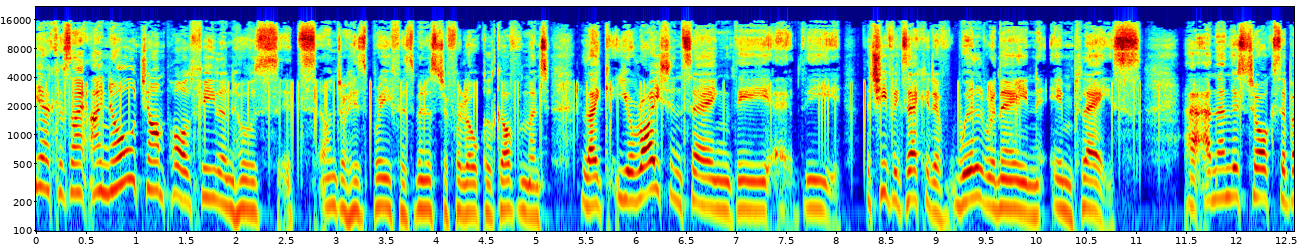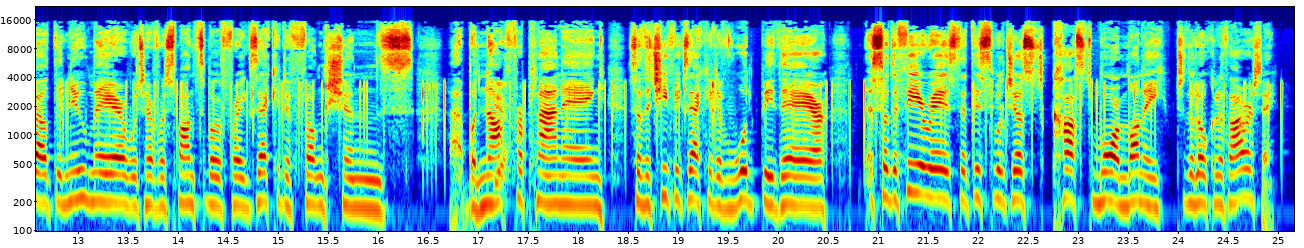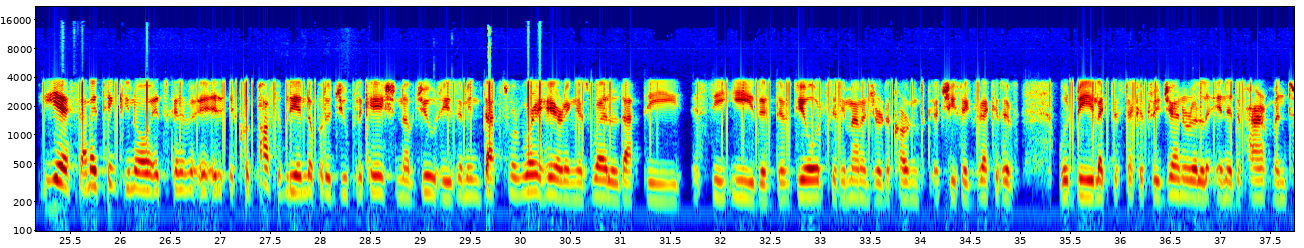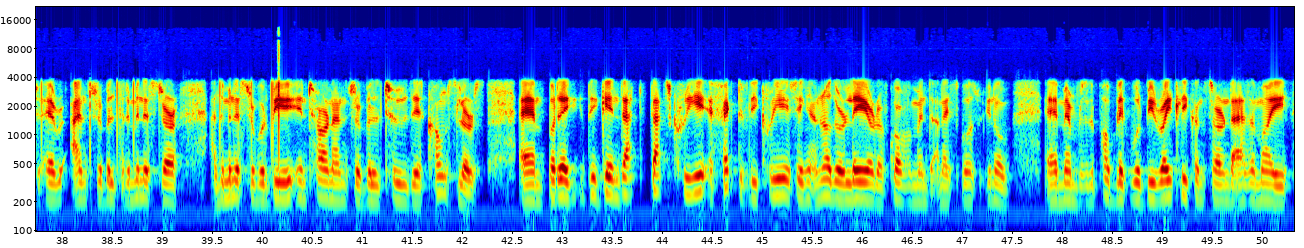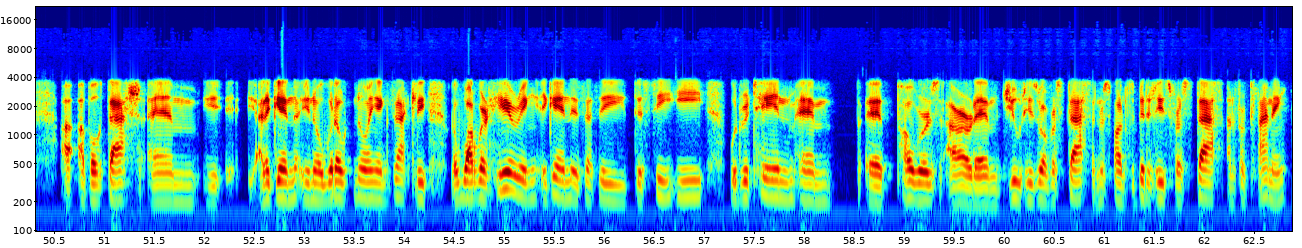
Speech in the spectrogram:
Yeah, because I, I know John Paul Phelan, who's it's under his brief as Minister for Local Government. Like you're right in saying the uh, the the chief executive will remain in place, uh, and then there's talks about the new mayor would have responsible for executive functions, uh, but not yeah. for planning. So the chief executive would be there. So the fear is that this will just cost more money to the local authority. Yes, and I think you know it's kind of it, it, could possibly end up with a duplication of duties. I mean, that's what we're hearing as well. That the CE, the, the, the old city manager, the current uh, chief executive, would be like the secretary general in a department uh, answerable to the minister, and the minister would be in turn answerable to the councillors. Um, but uh, again, that that's create effectively creating another layer of government, and I suppose you know uh, members of the public would be rightly concerned, as am I, about that. Um, and again, you know, without knowing exactly what we're hearing hearing again is that the the CE would retain um, uh, powers or um, duties over staff and responsibilities for staff and for planning,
